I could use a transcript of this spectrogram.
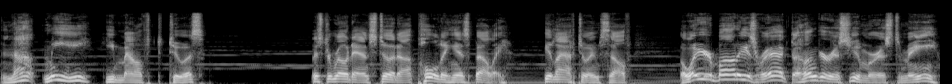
"'Not me,' he mouthed to us. Mr. Rodan stood up, holding his belly. He laughed to himself. "'The way your bodies react to hunger is humorous to me,'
